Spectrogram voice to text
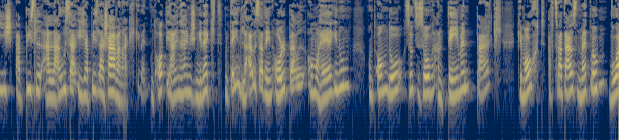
ist ein bisschen ein Lauser, ist ein bisschen ein Schabernack gewesen. Und hat die Einheimischen geneckt. Und den Lauser, den Olperl, haben wir hergenommen und haben da sozusagen einen Themenpark gemacht auf 2000 Meter oben, wo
